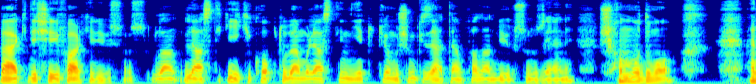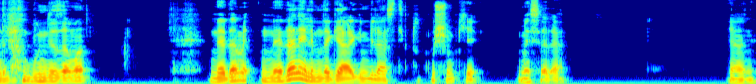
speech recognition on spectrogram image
Belki de şeyi fark ediyorsunuz. Ulan lastik iyi ki koptu ben bu lastiği niye tutuyormuşum ki zaten falan diyorsunuz yani. Şu an modum o. hani ben bunca zaman neden neden elimde gergin bir lastik tutmuşum ki mesela? Yani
